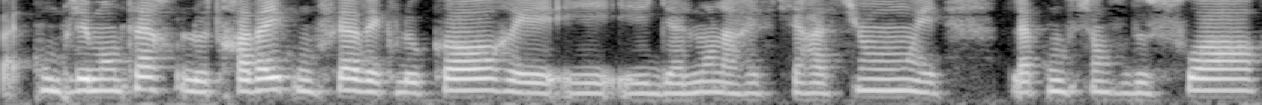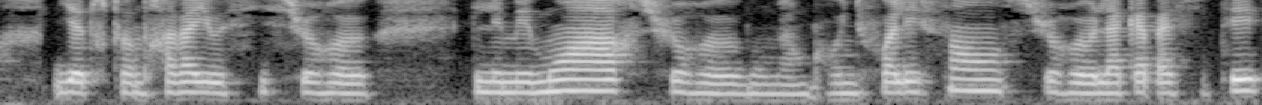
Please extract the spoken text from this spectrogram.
bah, complémentaire. Le travail qu'on fait avec le corps et, et, également la respiration et la conscience de soi. Il y a tout un travail aussi sur les mémoires, sur, euh, bon, ben, encore une fois, l'essence, sur euh, la capacité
